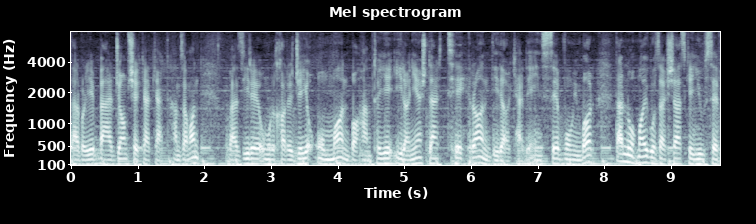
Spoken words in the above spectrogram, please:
درباره برجام شرکت کرد. همزمان وزیر امور خارجه عمان با همتای ایرانیش در تهران دیدار کرده. این سومین بار در نه ماه گذشته است که یوسف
